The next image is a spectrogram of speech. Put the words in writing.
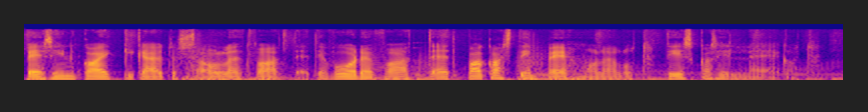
pesin kaikki käytössä olleet vaatteet ja vuodenvaatteet, pakastin pehmolelut, tiskasin leegot.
